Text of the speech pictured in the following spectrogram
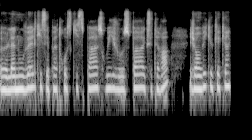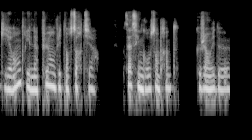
euh, la nouvelle qui sait pas trop ce qui se passe, oui, j'ose pas, etc. J'ai envie que quelqu'un qui rentre, il n'a plus envie d'en sortir. Ça, c'est une grosse empreinte que j'ai envie de,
